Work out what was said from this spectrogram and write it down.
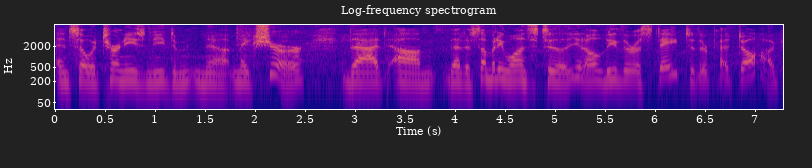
And so attorneys need to uh, make sure that um, that if somebody wants to, you know, leave their estate to their pet dog,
